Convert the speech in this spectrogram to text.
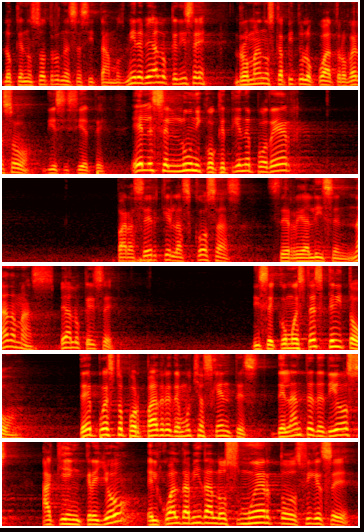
lo que nosotros necesitamos. Mire, vea lo que dice Romanos capítulo 4, verso 17. Él es el único que tiene poder para hacer que las cosas se realicen. Nada más. Vea lo que dice. Dice, como está escrito, te he puesto por padre de muchas gentes, delante de Dios, a quien creyó, el cual da vida a los muertos, fíjese,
